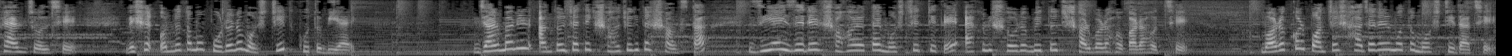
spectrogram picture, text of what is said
ফ্যান চলছে দেশের অন্যতম পুরনো মসজিদ কুতুবিয়ায়। জার্মানির আন্তর্জাতিক সহযোগিতা সংস্থা জিআইজেড এর সহায়তায় মসজিদটিতে এখন সৌরবিদ্যুৎ সরবরাহ করা হচ্ছে। মরক্কোর পঞ্চাশ হাজারের মতো মসজিদ আছে।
